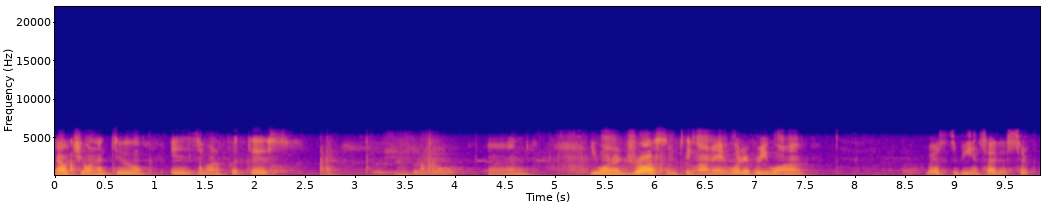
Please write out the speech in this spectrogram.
Now what you want to do is you want to put this and you want to draw something on it, whatever you want. But it has to be inside a circle.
